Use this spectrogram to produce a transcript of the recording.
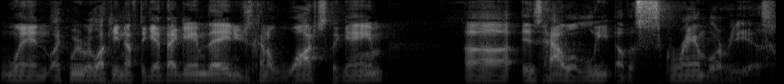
when, like, we were lucky enough to get that game day, and you just kind of watch the game, uh, is how elite of a scrambler he is.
